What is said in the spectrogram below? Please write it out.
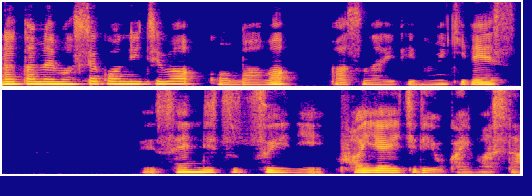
改めまして、こんにちは。こんばんは。パーソナリティのミキです。え先日ついに Fire HD を買いました。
